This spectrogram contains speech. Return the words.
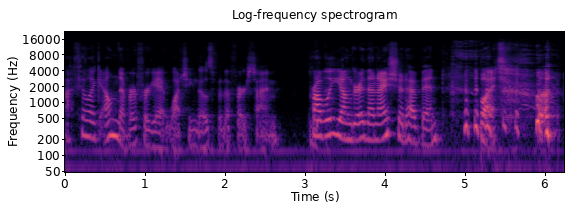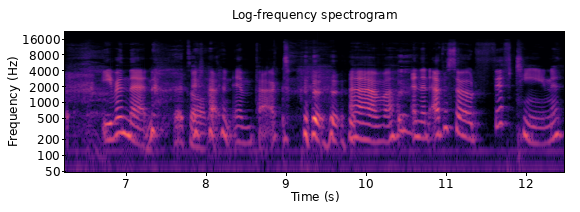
I feel like I'll never forget watching those for the first time. Probably younger than I should have been, but even then, It's it had an impact. um, and then episode 15,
